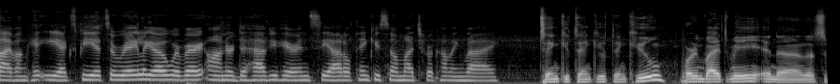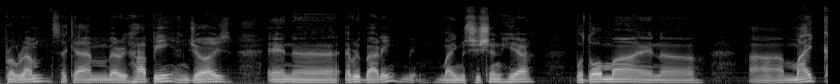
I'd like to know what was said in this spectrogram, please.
live on KEXP. It's Aurelio. We're very honored to have you here in Seattle. Thank you so much for coming by. Thank you, thank you, thank you for inviting me in uh, this program. It's like I'm very happy, enjoy, and uh, everybody, my musician here, Bodoma and uh, uh, Mike,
